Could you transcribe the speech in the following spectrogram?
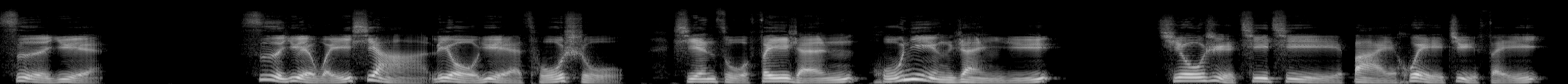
四月，四月为夏，六月处暑。先祖非人，胡宁忍于？秋日凄凄，百卉俱肥。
